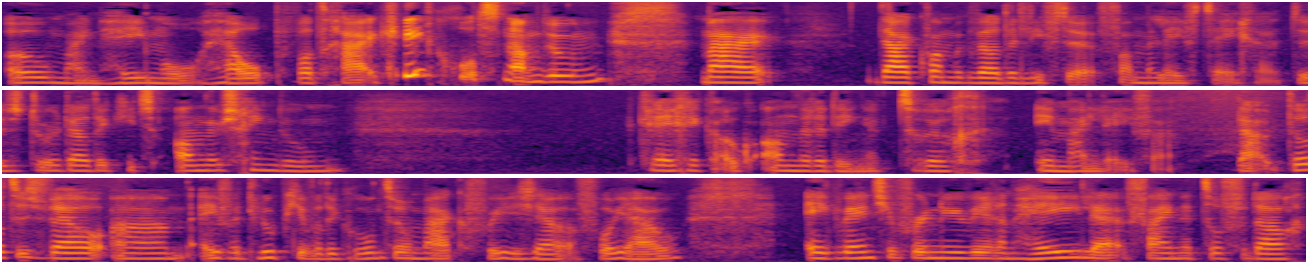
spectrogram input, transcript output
Oh mijn hemel, help, wat ga ik in godsnaam doen? Maar daar kwam ik wel de liefde van mijn leven tegen. Dus doordat ik iets anders ging doen, kreeg ik ook andere dingen terug in mijn leven. Nou, dat is wel um, even het loopje wat ik rond wil maken voor, jezelf, voor jou. Ik wens je voor nu weer een hele fijne, toffe dag.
